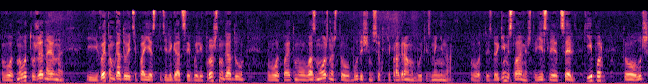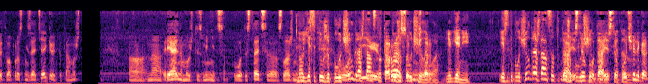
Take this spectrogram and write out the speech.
Вот. Ну вот уже, наверное, и в этом году эти поездки делегации были, и в прошлом году. Вот, поэтому возможно, что в будущем все-таки программа будет изменена. Вот, то есть, другими словами, что если цель Кипр, то лучше этот вопрос не затягивать, потому что а, она реально может измениться вот, и стать а, сложнее. Но если ты уже получил вот. гражданство, то ты уже получил втор... его, Евгений. Если ты получил гражданство, то ты да, уже если получил. Вы, да, если вы получили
